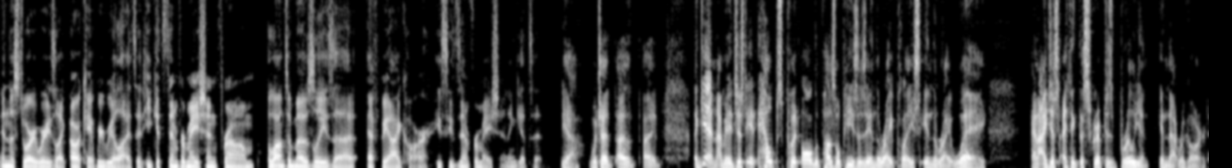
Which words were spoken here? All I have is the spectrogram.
in the story where he's like, oh, okay, we realize it. He gets the information from Alonzo Mosley's uh, FBI car. He sees the information and gets it. Yeah, which I, I, I, again, I mean, it just it helps put all the puzzle pieces in the right place in the right way, and I just I think the script is brilliant in that regard.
